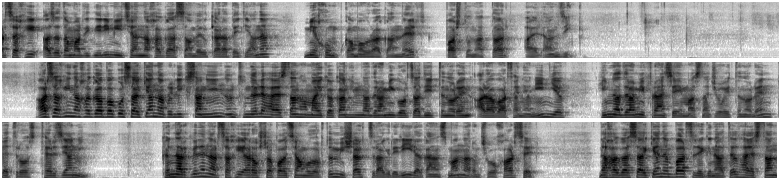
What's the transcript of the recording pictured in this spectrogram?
Արցախի ազատամարտիկների միության նախագահ Սամվել Կարապետյանը, մի խումբ կամավորականներ, պաշտոնատար այլ անձինք։ Արցախի նախագահ Բակո Սահակյանն ապրիլի 29-ին ընդունել է Հայաստան համահայկական հիմնադրամի գործադիր տնօրեն Արա Վարդանյանին եւ հիմնադրամի Ֆրանսիայի մասնաճյուղի տնօրեն Պետրոս Թերզյանին։ Քննարկվել են Արցախի առողջապահության ոլորտում մի շարք ծրագրերի իրականացման առնչվող հարցեր։ Նախագահ Սահակյանը բարձր է գնահատել Հայաստան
